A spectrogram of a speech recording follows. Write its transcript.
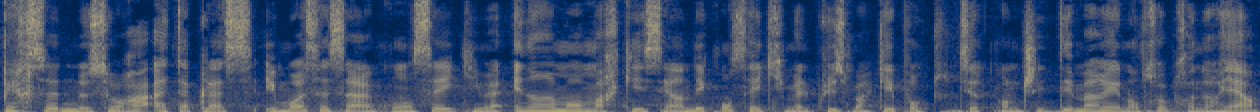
personne ne sera à ta place. Et moi, ça c'est un conseil qui m'a énormément marqué. C'est un des conseils qui m'a le plus marqué pour tout dire quand j'ai démarré l'entrepreneuriat.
